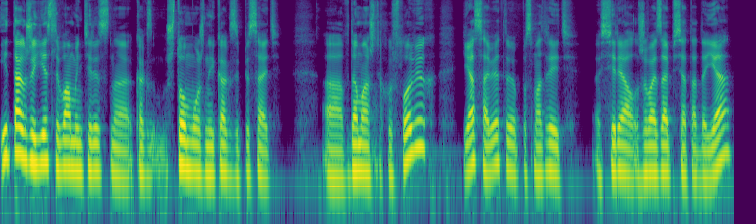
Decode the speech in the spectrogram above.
И также, если вам интересно, как, что можно и как записать в домашних условиях, я советую посмотреть сериал «Живая запись от А до Я».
